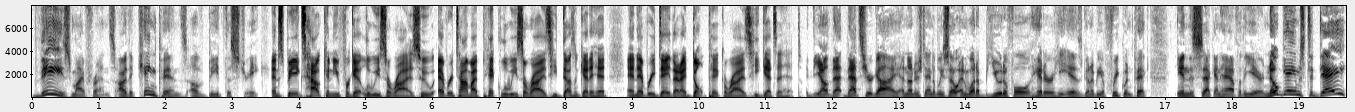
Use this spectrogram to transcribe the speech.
These, my friends, are the kingpins of Beat the Streak. And Speaks, how can you forget Luis Arraez, who every time I pick Luis Arraez, he doesn't get a hit, and every day that I don't pick Arraez, he gets a hit. Yeah, that that's your guy, and understandably so. And what a beautiful hitter he is. Going to be a frequent pick in the second half of the year. No games today,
